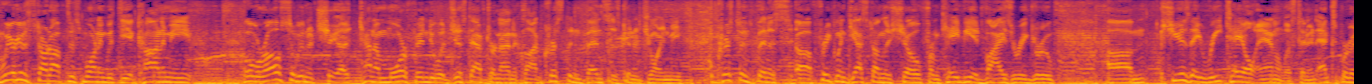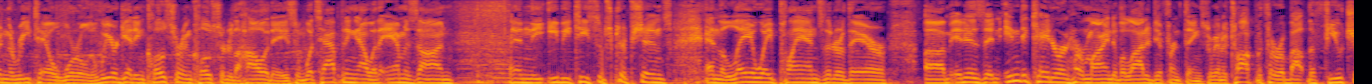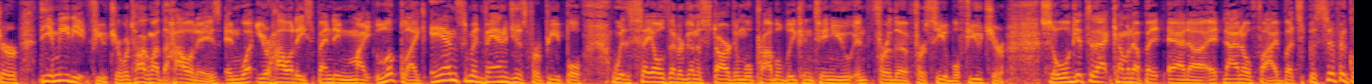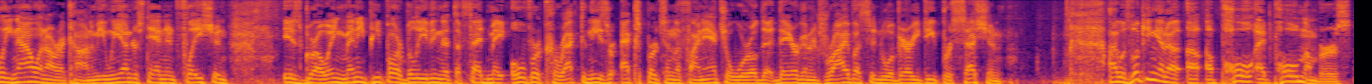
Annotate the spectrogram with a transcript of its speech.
We're going to start off this morning with the economy, but we're also going to ch- uh, kind of morph into it just after 9 o'clock. Kristen Bentz is going to join me. Kristen's been a uh, frequent guest on the show from KB Advisory Group. Um, she is a retail analyst and an expert in the retail world. We are getting closer and closer to the holidays, and what's happening now with Amazon and the EBT subscriptions and the layaway plans that are there, um, it is an indicator in her mind of a lot of different things. We're going to talk with her about the future, the immediate future. We're talking about the holidays and what your holiday spending might look like and some advantages for people with sales that are going to start and will probably continue in, for the foreseeable future. So we'll get to that coming up at, at, uh, at 9.05. But specifically now in our economy, we understand inflation is growing. Many people are believing that the Fed may overcorrect, and these are experts in the financial world, that they are going to drive us into a very deep recession. I was looking at a, a, a, poll at poll numbers,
